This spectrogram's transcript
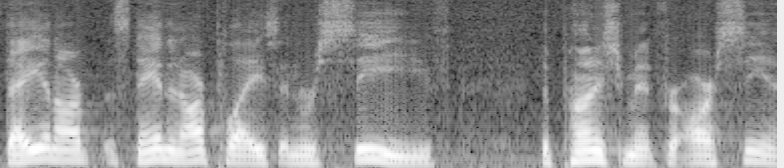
stay in our, stand in our place and receive the punishment for our sin.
